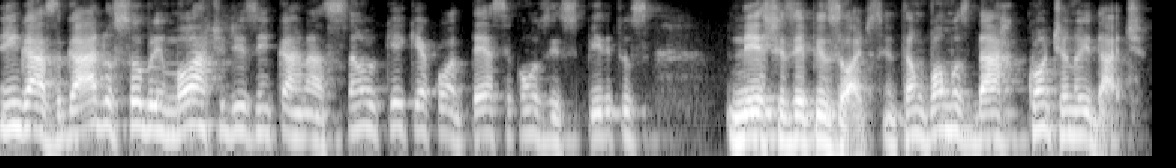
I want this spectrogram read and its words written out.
engasgadas sobre morte, desencarnação e o que, que acontece com os espíritos nestes episódios. Então vamos dar continuidade.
